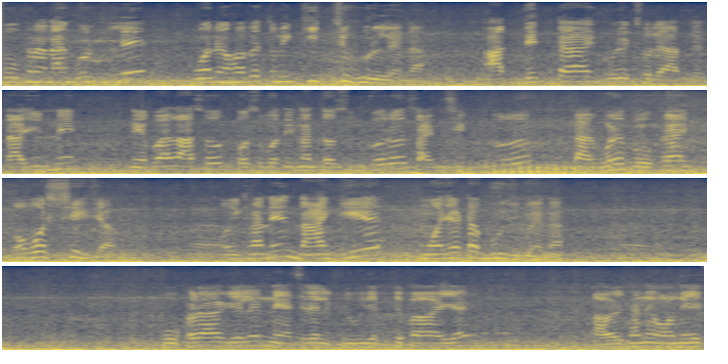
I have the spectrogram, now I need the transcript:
পোখরা না ঘুরলে মনে হবে তুমি কিচ্ছু ঘুরলে না। অর্ধেকটা ঘুরে চলে আসবে। তাই জন্যে নেপাল আসো পশুপতিনাথ দর্শন করো সায়েন্স সিটি করো তারপরে পোখরা অবশ্যই যাও। ওইখানে না গিয়ে মজাটা বুঝবে না। পোখরা গেলে ন্যাচারাল ভিউ দেখতে পাওয়া যায়। আর ওইখানে অনেক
